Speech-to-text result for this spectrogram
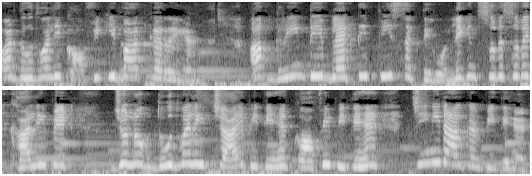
और दूध वाली कॉफ़ी की बात कर रहे हैं। आप ग्रीन टी, ब्लैक टी पी सकते हो, लेकिन सुबह सुबह खाली पेट जो लोग दूध वाली चाय पीते हैं, कॉफ़ी पीते हैं, चीनी डालकर पीते हैं,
